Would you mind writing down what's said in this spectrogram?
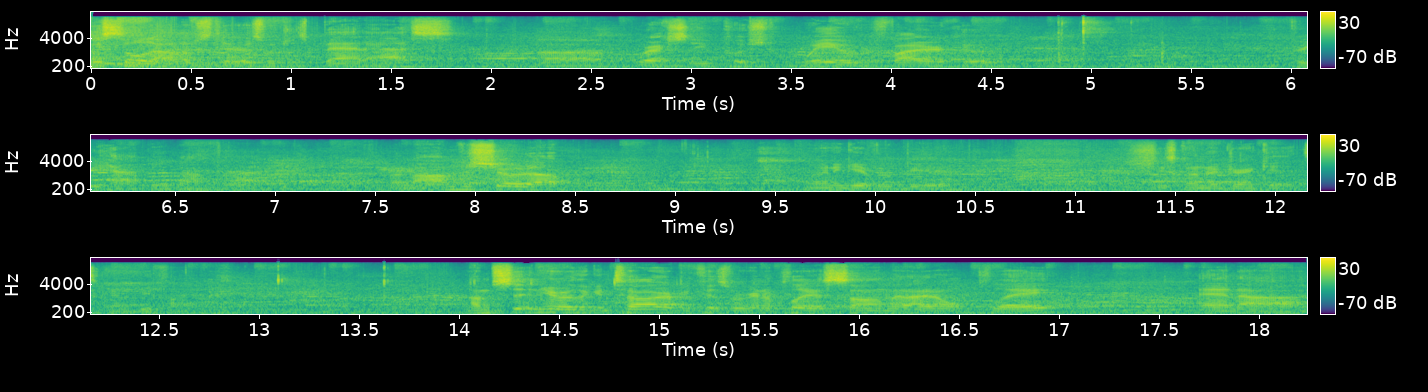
We sold out upstairs, which is badass. Uh, we're actually pushed way over fire code. Pretty happy about that. My mom just showed up. I'm gonna give her beer. She's gonna drink it. It's gonna be fine. I'm sitting here with a guitar because we're gonna play a song that I don't play, and uh,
